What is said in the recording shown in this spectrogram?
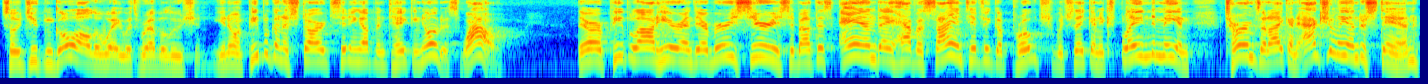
so that you can go all the way with revolution. You know, and people are going to start sitting up and taking notice. Wow, there are people out here and they're very serious about this, and they have a scientific approach which they can explain to me in terms that I can actually understand.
